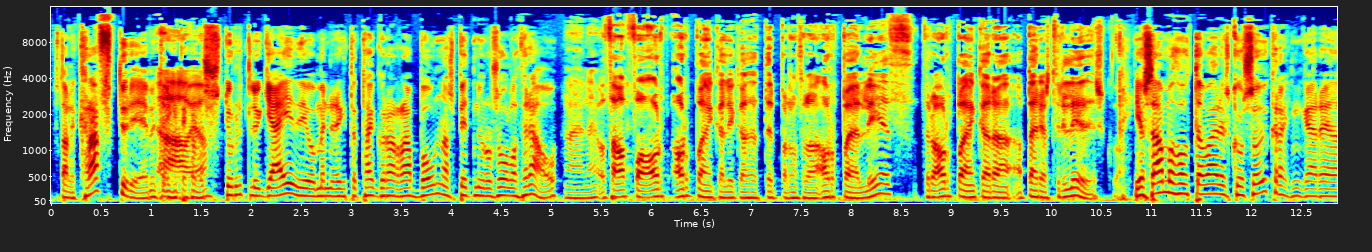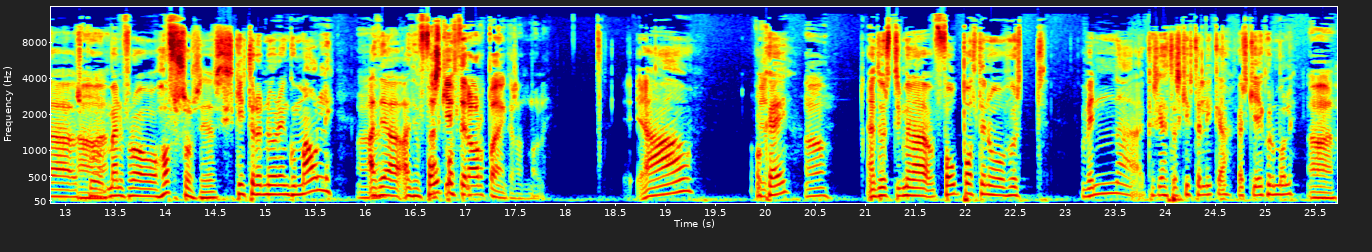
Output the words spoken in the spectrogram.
Veist, alveg kraftur í þeim Þetta er Já, ekkert eitthvað já. sturlu gæði og menn er ekkert að taka ykkur að rabóna spinnur og sóla þrjá nei, nei Og það var ár, árbæðingar líka Þetta er bara náttúrulega árbæðar lið Þetta eru árbæðingar að, að berjast fyrir liði sko. Ég hef sama þótt að væri sko sögkrækingar eða sko Ah. menn frá Hofsósi það skiptir úr einhver máli Ah. að því að, að, því að Það fótbolti skiptir árbæðingar samt máli Já, ok Já, En þú veist, ég meina fótboltin og veist vinna, kannski ætti að skipta líka kannski einhverjum máli. Já,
